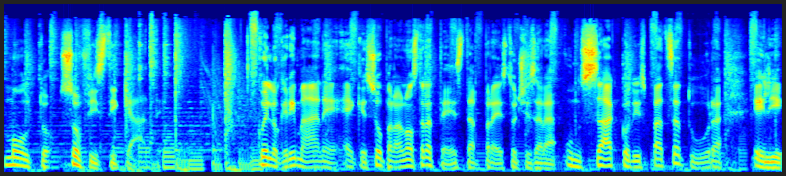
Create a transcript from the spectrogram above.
molto sofisticate. Quello che rimane è che sopra la nostra testa presto ci sarà un sacco di spazzatura e gli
